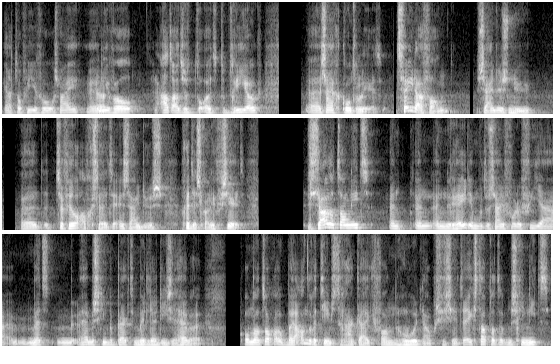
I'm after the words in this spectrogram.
ja, top 4 volgens mij. Eh, In ieder geval een aantal uit de top, uit de top 3 ook, eh, zijn gecontroleerd. Twee daarvan zijn dus nu eh, te veel afgesloten en zijn dus gedisqualificeerd. Zou dat dan niet een, een, een reden moeten zijn voor de FIA met hè, misschien beperkte middelen die ze hebben, om dan toch ook bij andere teams te gaan kijken van hoe het nou precies zit? Ik snap dat het misschien niet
